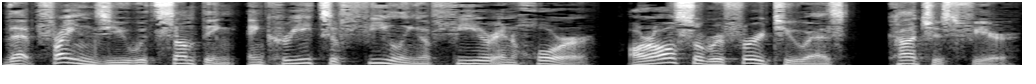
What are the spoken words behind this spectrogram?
that frightens you with something and creates a feeling of fear and horror are also referred to as conscious fear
